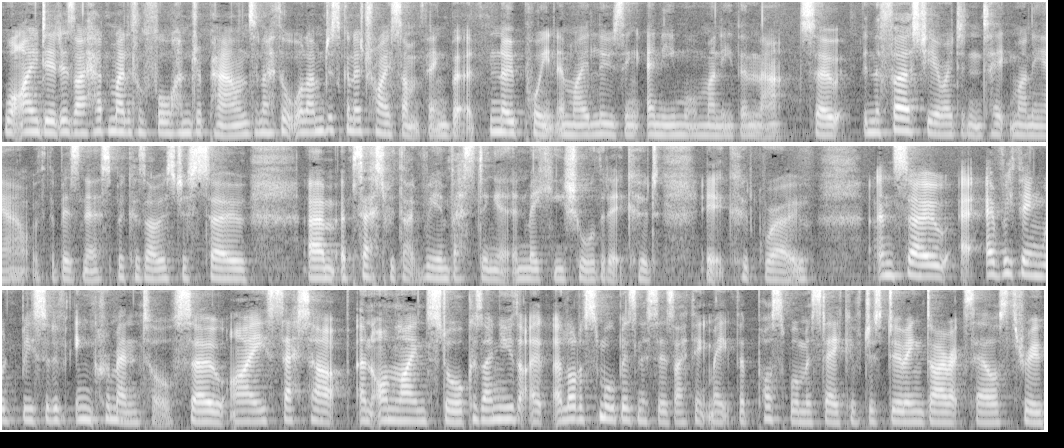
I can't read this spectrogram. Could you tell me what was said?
what I did is I had my little £400 and I thought, well, I'm just going to try something, but at no point am I losing any more money than that. So in the first year, I didn't take money out of the business because I was just so um, obsessed with like reinvesting it and making sure that it could it could grow. And so everything would be sort of incremental. So I set up an online store because I knew that a lot of small businesses, I think, make the possible mistake of just doing direct sales through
